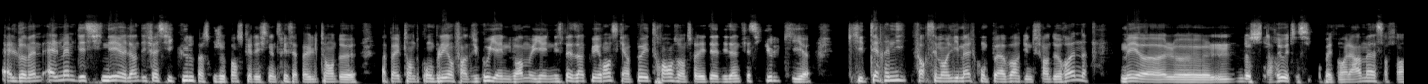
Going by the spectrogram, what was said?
elle doit même elle-même dessiner l'un des fascicules parce que je pense que la dessinatrice a pas eu le temps de a pas eu le temps de combler. Enfin, du coup, il y a une vraiment il y a une espèce d'incohérence qui est un peu étrange entre les, les fascicules qui qui ternit forcément l'image qu'on peut avoir d'une fin de run, mais le, le, scénario est aussi complètement à la ramasse. Enfin,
